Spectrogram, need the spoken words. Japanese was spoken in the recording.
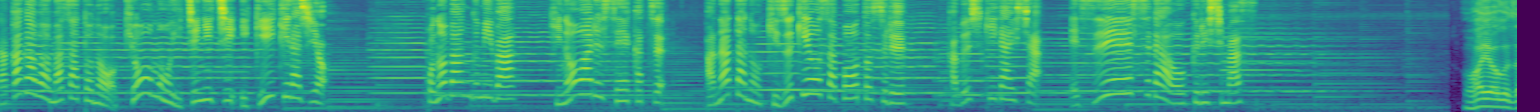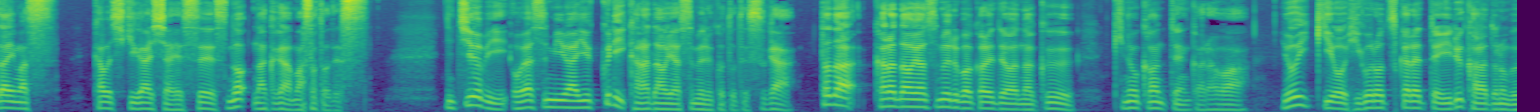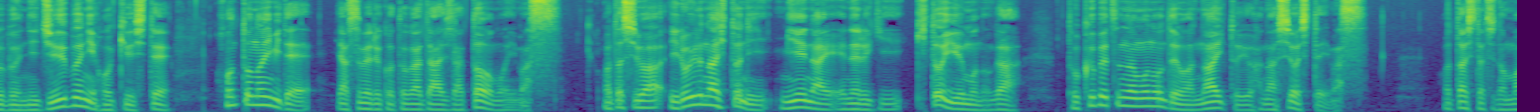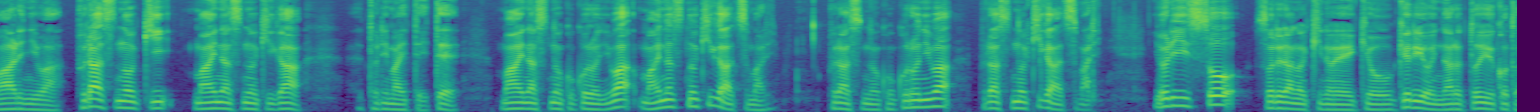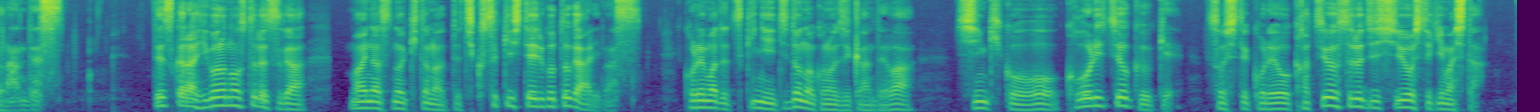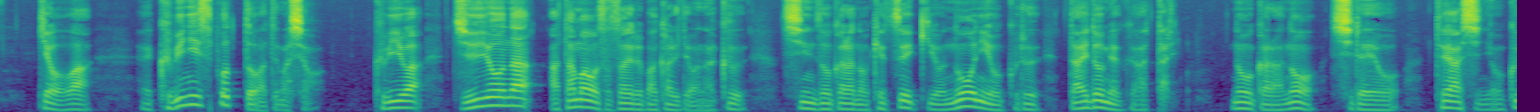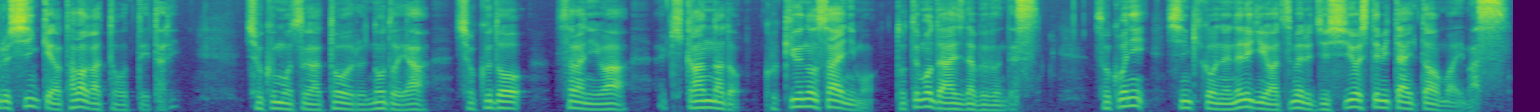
中川雅人の今日も一日生き生きラジオ。この番組は気のある生活あなたの気づきをサポートする株式会社 SAS がお送りします。おはようございます。株式会社 SAS の中川雅人です。日曜日お休みはゆっくり体を休めることですがただ体を休めるばかりではなく気の観点からは良い気を日頃疲れている体の部分に十分に補給して、本当の意味で休めることが大事だと思います。私はいろいろな人に見えないエネルギー、気というものが特別なものではないという話をしています。私たちの周りにはプラスの気、マイナスの気が取り巻いていて、マイナスの心にはマイナスの気が集まり、プラスの心にはプラスの気が集まり、より一層それらの気の影響を受けるようになるということなんです。ですから日頃のストレスがマイナスの気となって蓄積していることがあります。これまで月に一度のこの時間では、新機構を効率よく受け、そしてこれを活用する実習をしてきました。今日は首にスポットを当てましょう。首は重要な頭を支えるばかりではなく、心臓からの血液を脳に送る大動脈があったり、脳からの指令を手足に送る神経の束が通っていたり、食物が通る喉や食道、さらには気管など呼吸の際にもとても大事な部分です。そこに新機構のエネルギーを集める実習をしてみたいと思います。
